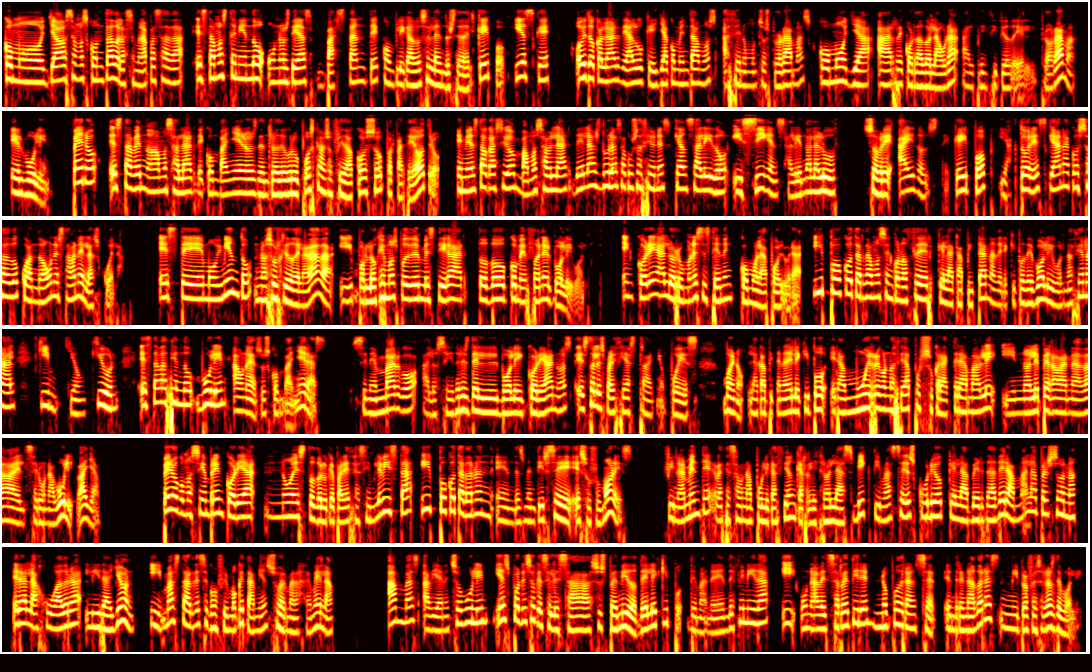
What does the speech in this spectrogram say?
Como ya os hemos contado la semana pasada, estamos teniendo unos días bastante complicados en la industria del K-pop. Y es que hoy toca hablar de algo que ya comentamos hace no muchos programas, como ya ha recordado Laura al principio del programa, el bullying. Pero esta vez no vamos a hablar de compañeros dentro de grupos que han sufrido acoso por parte de otro. En esta ocasión vamos a hablar de las duras acusaciones que han salido y siguen saliendo a la luz sobre idols de K-pop y actores que han acosado cuando aún estaban en la escuela. Este movimiento no ha surgido de la nada y por lo que hemos podido investigar todo comenzó en el voleibol. En Corea los rumores se extienden como la pólvora y poco tardamos en conocer que la capitana del equipo de voleibol nacional, Kim Kyung-kyun, estaba haciendo bullying a una de sus compañeras. Sin embargo, a los seguidores del volei coreanos esto les parecía extraño, pues, bueno, la capitana del equipo era muy reconocida por su carácter amable y no le pegaba nada el ser una bully, vaya. Pero como siempre en Corea no es todo lo que parece a simple vista y poco tardaron en desmentirse esos rumores. Finalmente, gracias a una publicación que realizaron las víctimas, se descubrió que la verdadera mala persona era la jugadora Lida Yeon y más tarde se confirmó que también su hermana gemela. Ambas habían hecho bullying y es por eso que se les ha suspendido del equipo de manera indefinida y una vez se retiren no podrán ser entrenadoras ni profesoras de vóley.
